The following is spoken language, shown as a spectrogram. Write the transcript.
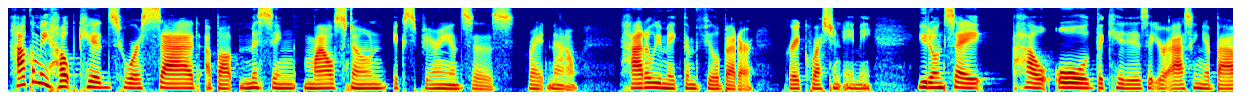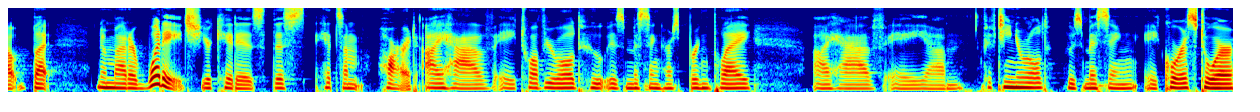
How can we help kids who are sad about missing milestone experiences right now? How do we make them feel better? Great question, Amy. You don't say how old the kid is that you're asking about, but no matter what age your kid is, this hits them hard. I have a 12 year old who is missing her spring play. I have a 15 um, year old who's missing a chorus tour,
